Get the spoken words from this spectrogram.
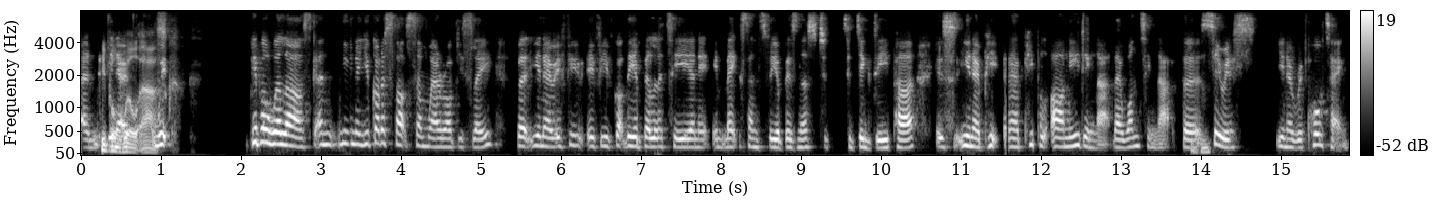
And people you know, will ask. We, people will ask and you know you've got to start somewhere obviously but you know if you if you've got the ability and it, it makes sense for your business to to dig deeper is you know pe- uh, people are needing that. They're wanting that for mm-hmm. serious you know reporting.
